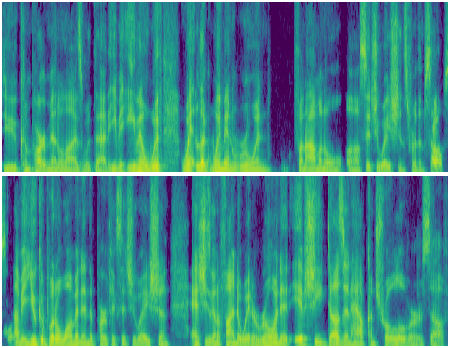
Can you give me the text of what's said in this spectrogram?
yeah. to compartmentalize with that. Even even with look, women ruin phenomenal uh, situations for oh, themselves. Oh, I mean, you could put a woman in the perfect situation and she's going to find a way to ruin it if she doesn't have control over herself.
